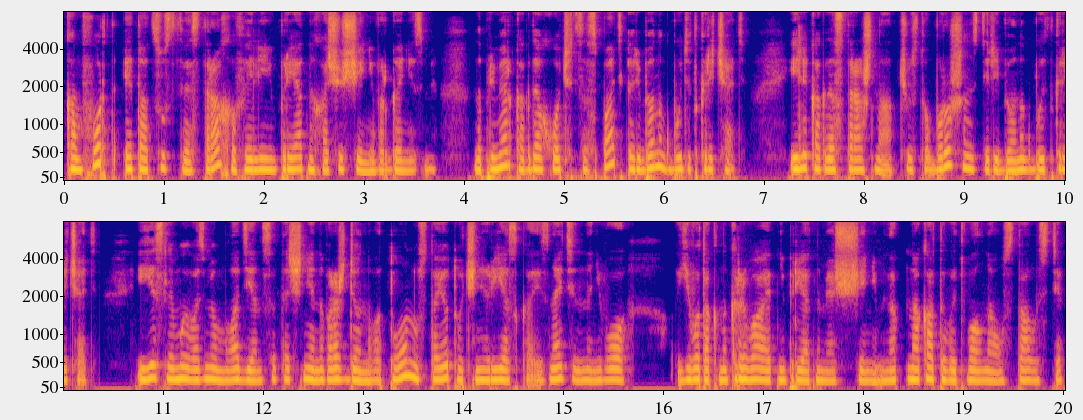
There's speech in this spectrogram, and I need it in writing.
Комфорт – это отсутствие страхов или неприятных ощущений в организме. Например, когда хочется спать, ребенок будет кричать. Или когда страшно от чувства брошенности, ребенок будет кричать. И если мы возьмем младенца, точнее новорожденного, то он устает очень резко, и знаете, на него его так накрывает неприятными ощущениями, накатывает волна усталости.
